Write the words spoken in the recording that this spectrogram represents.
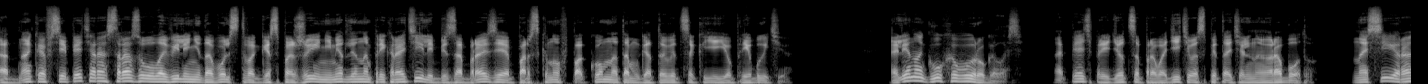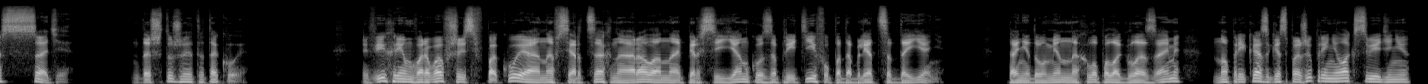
Однако все пятеро сразу уловили недовольство госпожи и немедленно прекратили безобразие, порскнув по комнатам готовиться к ее прибытию. Лена глухо выругалась. Опять придется проводить воспитательную работу. На сей раз Сати. Да что же это такое? Вихрем ворвавшись в покое, она в сердцах наорала на персиянку, запретив уподобляться Даяне. Та недоуменно хлопала глазами, но приказ госпожи приняла к сведению,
